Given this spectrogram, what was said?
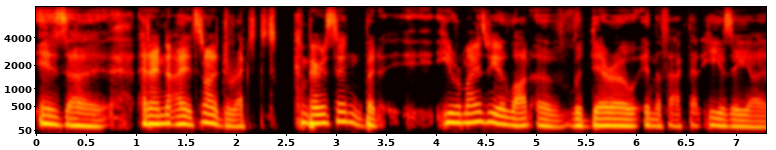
is uh and I know it's not a direct comparison but he reminds me a lot of Lodeiro in the fact that he is a uh,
